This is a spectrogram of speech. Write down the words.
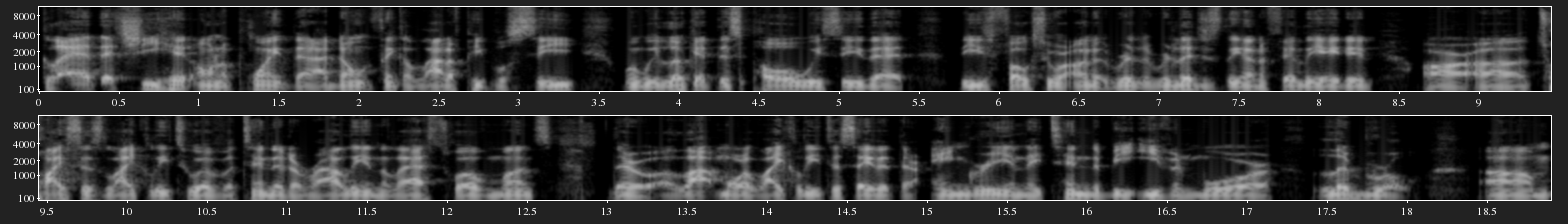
glad that she hit on a point that i don't think a lot of people see. When we look at this poll we see that these folks who are un- religiously unaffiliated are uh, twice as likely to have attended a rally in the last 12 months. They're a lot more likely to say that they're angry and they tend to be even more liberal. Um,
